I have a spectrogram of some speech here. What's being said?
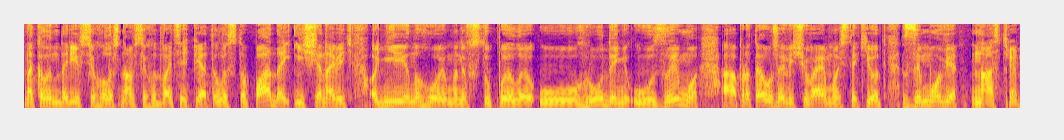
на календарі всього лиш навсього 25 листопада, і ще навіть однією ногою ми не вступили у грудень, у зиму. А проте вже відчуваємо ось такі от зимові настрої.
